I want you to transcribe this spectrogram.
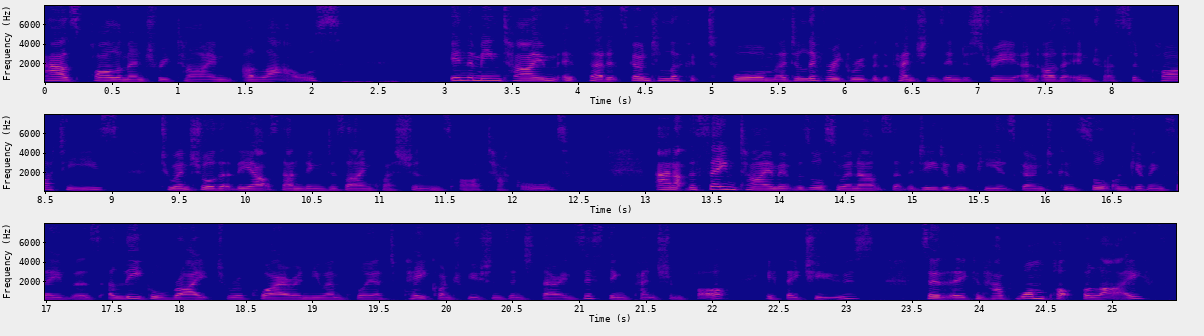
as parliamentary time allows. In the meantime, it said it's going to look to form a delivery group with the pensions industry and other interested parties to ensure that the outstanding design questions are tackled. And at the same time, it was also announced that the DWP is going to consult on giving savers a legal right to require a new employer to pay contributions into their existing pension pot if they choose, so that they can have one pot for life.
